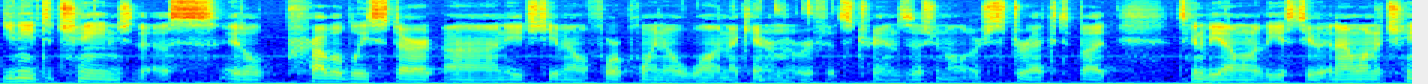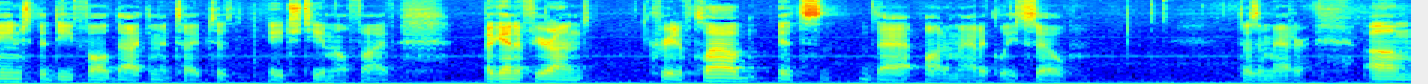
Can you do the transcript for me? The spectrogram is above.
you need to change this. It'll probably start on HTML 4.01. I can't remember if it's transitional or strict, but it's going to be on one of these two. And I want to change the default document type to HTML5. Again, if you're on Creative Cloud, it's that automatically, so doesn't matter. Um,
